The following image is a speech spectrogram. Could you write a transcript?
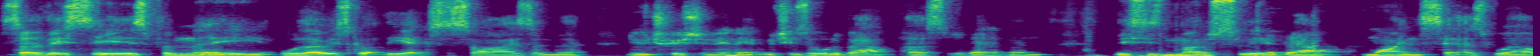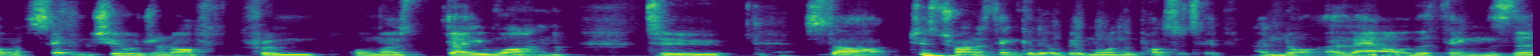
So this is for me, although it's got the exercise and the nutrition in it, which is all about personal development, this is mostly about mindset as well, setting children off from almost day one to start just trying to think a little bit more on the positive and not allow the things that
